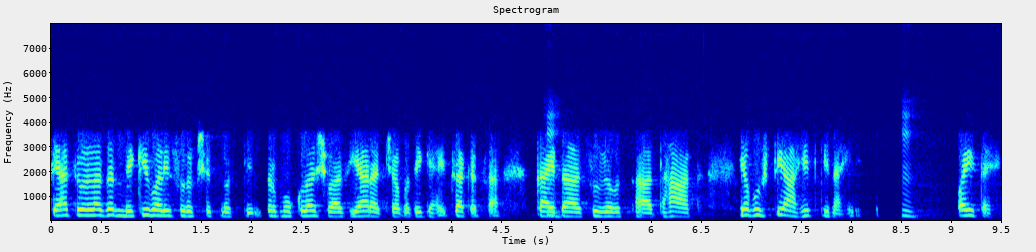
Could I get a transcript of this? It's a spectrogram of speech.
त्याच वेळेला जर लेखीवाळी सुरक्षित नसतील तर मोकळा श्वास या राज्यामध्ये घ्यायचा कसा? कायदा सुव्यवस्था धाक या गोष्टी आहेत की नाही. वाईट आहे.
